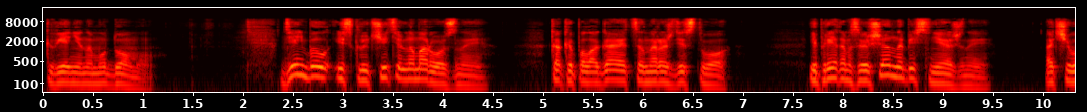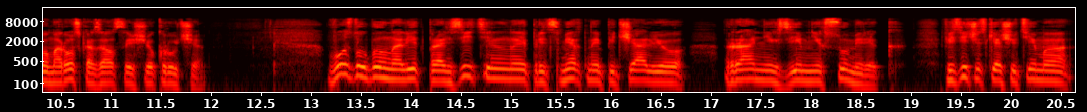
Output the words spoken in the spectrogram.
к Вениному дому. День был исключительно морозный, как и полагается на Рождество, и при этом совершенно бесснежный, отчего мороз казался еще круче. Воздух был налит пронзительной предсмертной печалью ранних зимних сумерек, физически ощутимо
